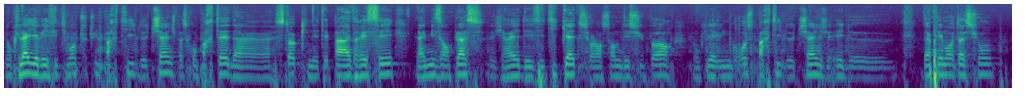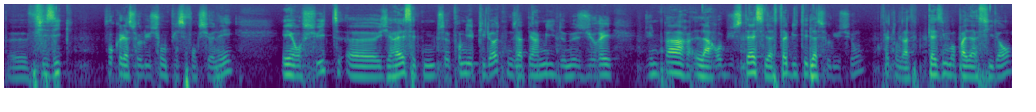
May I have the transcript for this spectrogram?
Donc là, il y avait effectivement toute une partie de change parce qu'on partait d'un stock qui n'était pas adressé, la mise en place, des étiquettes sur l'ensemble des supports. Donc il y a une grosse partie de change et d'implémentation euh, physique pour que la solution puisse fonctionner. Et ensuite, euh, ce premier pilote nous a permis de mesurer d'une part la robustesse et la stabilité de la solution. En fait, on n'a quasiment pas d'incident.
